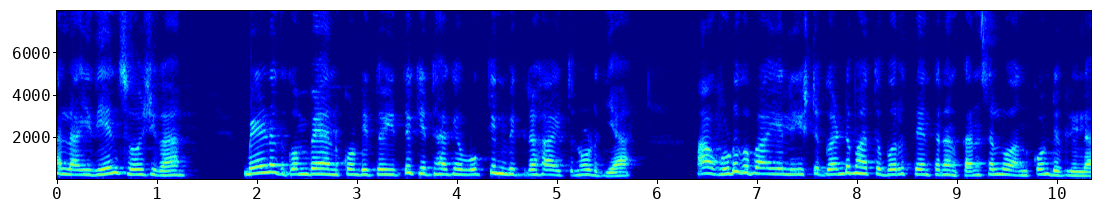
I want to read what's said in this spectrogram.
ಅಲ್ಲ, ಇದೇನು ಸೋಜಿಗ ಮೇಣದ ಗೊಂಬೆ ಅನ್ಕೊಂಡಿತ್ತು ಇದ್ದಕ್ಕಿದ್ದ ಹಾಗೆ ಉಕ್ಕಿನ ವಿಗ್ರಹ ಆಯಿತು ನೋಡಿದ್ಯಾ? ಆ ಹುಡುಗ ಬಾಯಲ್ಲಿ ಇಷ್ಟು ಗಂಡು ಮಾತು ಬರುತ್ತೆ ಅಂತ ನಾನು ಕನಸಲ್ಲೂ ಅಂದ್ಕೊಂಡಿರಲಿಲ್ಲ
